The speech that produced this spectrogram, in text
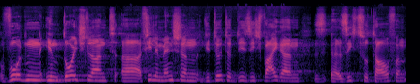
wurden in Deutschland äh, viele Menschen getötet, die sich weigern, äh, sich zu taufen.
